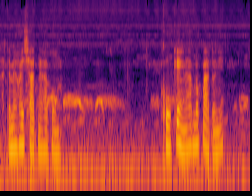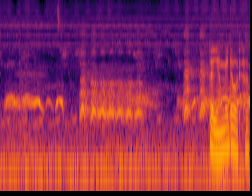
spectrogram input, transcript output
อาจจะไม่ค่อยชัดนะครับผมครูเก่งนะครับนกป่าตัวนี้ แต่ยังไม่โดดครับ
